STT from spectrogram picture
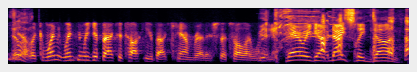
Yeah, like when when can we get back to talking about Cam Reddish? That's all I want. There we go. Nicely done.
